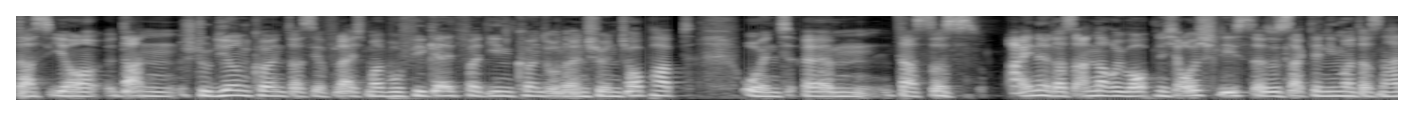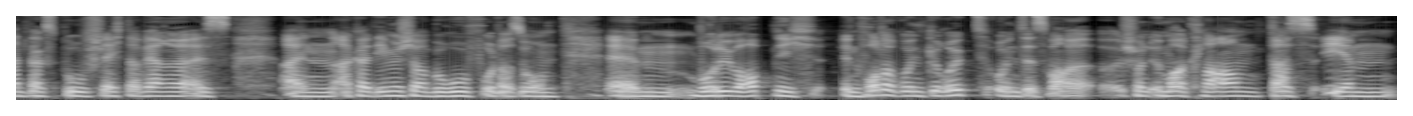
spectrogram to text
dass ihr dann studieren könnt, dass ihr vielleicht mal wo viel Geld verdienen könnt oder einen schönen Job Job habt und ähm, dass das eine das andere überhaupt nicht ausschließt. Also sagt ja niemand, dass ein Handwerksberuf schlechter wäre als ein akademischer Beruf oder so. Ähm, wurde überhaupt nicht in den Vordergrund gerückt und es war schon immer klar, dass eben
